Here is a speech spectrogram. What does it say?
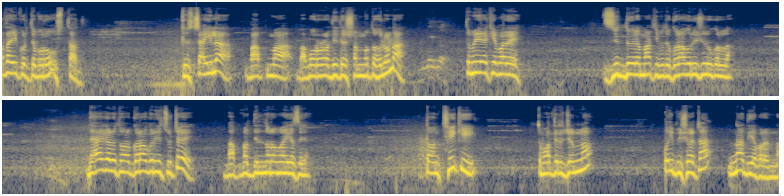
আদায় করতে বড় উস্তাদ। কিছু চাইলা বাপ, মা বা বড়রা দিতে সম্মত হলো না, তুমি একেবারে জিদ্দ করে মাটির মধ্যে ঘোরাঘুরি শুরু করলা। দেখা গেল তোমার গড়াগড়ি ছুটে বাপ মার দিল নরম হয়ে গেছে। তখন ঠিকই তোমাদের জন্য ওই বিষয়টা না দিয়ে পারেন না।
